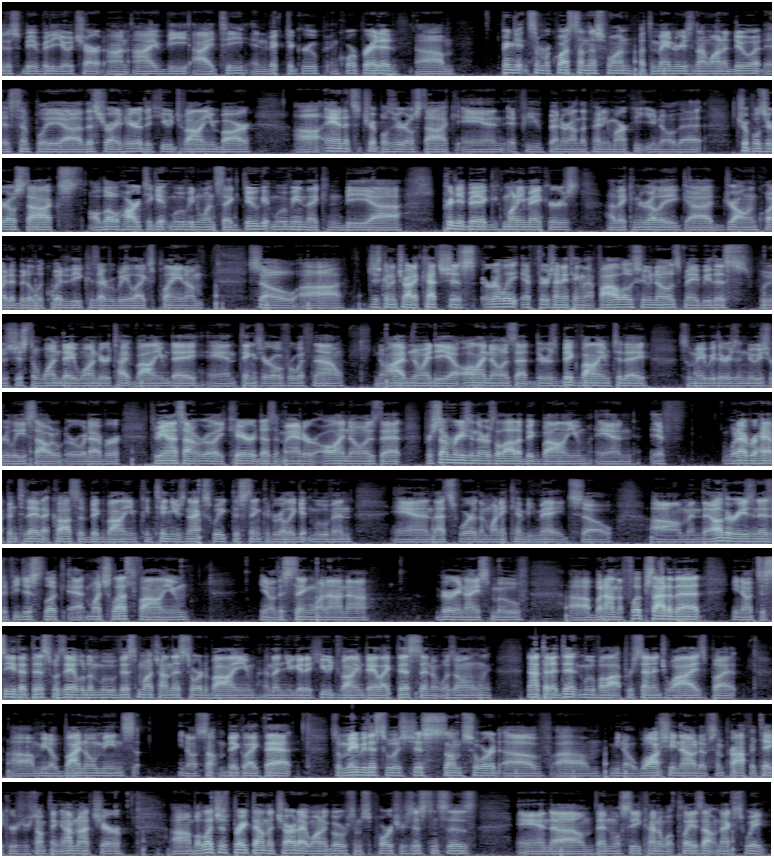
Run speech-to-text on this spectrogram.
This will be a video chart on IVIT, Invicta Group Incorporated. Um, been getting some requests on this one, but the main reason I want to do it is simply uh, this right here, the huge volume bar. Uh, and it's a triple zero stock. And if you've been around the penny market, you know that triple zero stocks, although hard to get moving, once they do get moving, they can be uh, pretty big money makers. Uh, they can really uh, draw in quite a bit of liquidity because everybody likes playing them. So uh, just going to try to catch this early. If there's anything that follows, who knows? Maybe this was just a one day wonder type volume day and things are over with now. You know, I have no idea. All I know is that there's big volume today, so maybe there's a news release out or whatever. To be honest, I don't really care. It doesn't matter. All I know is that for some reason there was a lot of big volume, and if whatever happened today that caused a big volume continues next week, this thing could really get moving and that's where the money can be made. So, um, and the other reason is if you just look at much less volume, you know, this thing went on a very nice move. Uh, but on the flip side of that, you know, to see that this was able to move this much on this sort of volume, and then you get a huge volume day like this, and it was only not that it didn't move a lot percentage wise, but um, you know, by no means, you know, something big like that. So maybe this was just some sort of um, you know washing out of some profit takers or something. I'm not sure, um, but let's just break down the chart. I want to go over some supports, resistances, and um, then we'll see kind of what plays out next week.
